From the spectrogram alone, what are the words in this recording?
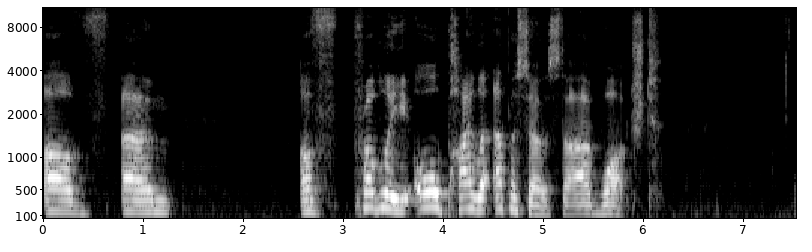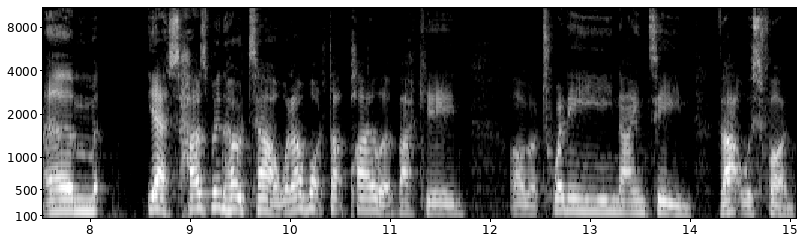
of um of probably all pilot episodes that I've watched. Um yes, Hazbin Hotel. When I watched that pilot back in oh god, 2019, that was fun.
